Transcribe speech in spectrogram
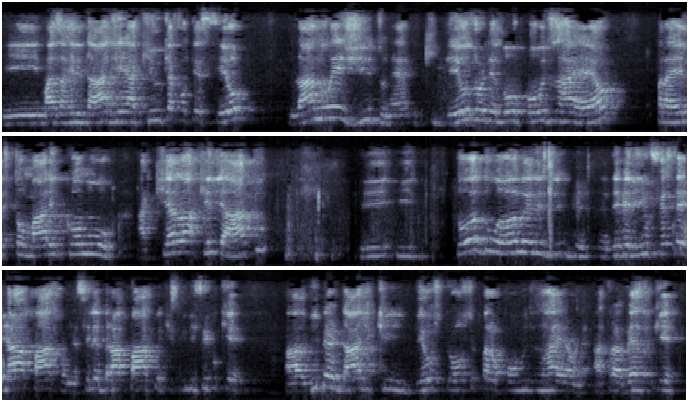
E mas a realidade é aquilo que aconteceu lá no Egito, né? Que Deus ordenou ao povo de Israel para eles tomarem como aquela, aquele ato e, e todo ano eles deveriam festejar a Páscoa, né? celebrar a Páscoa, que significa o quê? A liberdade que Deus trouxe para o povo de Israel, né? através do que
